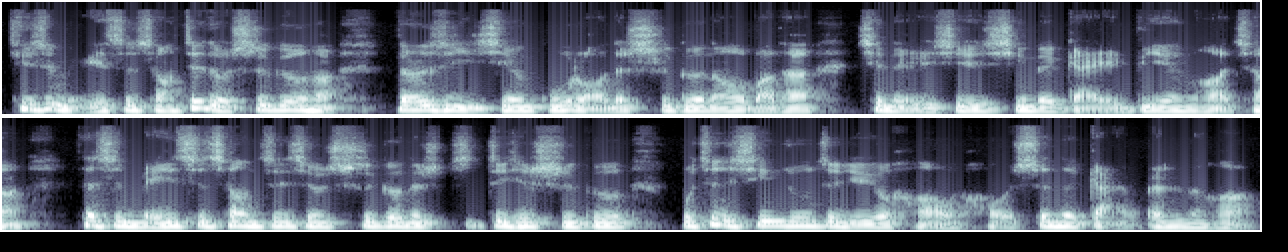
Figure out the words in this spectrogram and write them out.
其实每一次唱这首诗歌哈，当然是以前古老的诗歌，然后把它现在有一些新的改编哈唱。但是每一次唱这首诗歌的这些诗歌，我真的心中真的有好好深的感恩哈，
